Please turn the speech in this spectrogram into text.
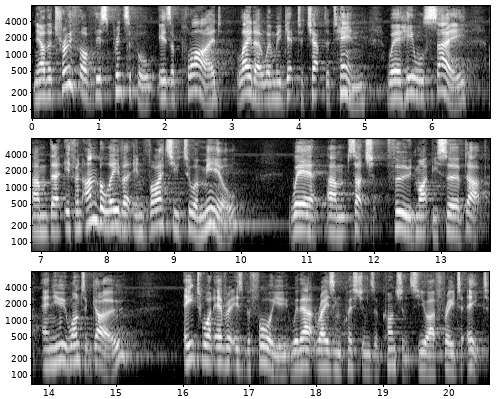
Now, the truth of this principle is applied later when we get to chapter 10, where he will say um, that if an unbeliever invites you to a meal where um, such food might be served up and you want to go, eat whatever is before you without raising questions of conscience. You are free to eat.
